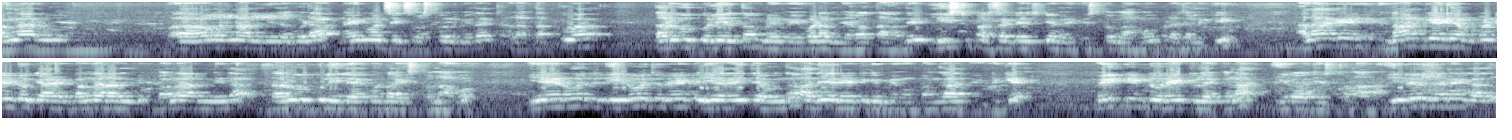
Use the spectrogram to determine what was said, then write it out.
బంగారు ఆభరణాల మీద కూడా నైన్ వన్ సిక్స్ వస్తువుల మీద చాలా తక్కువ తరుగు కూలీలతో మేము ఇవ్వడం జరుగుతూ ఉంది. లీస్ట్ పర్సంటేజ్కే మేము ఇస్తున్నాము ప్రజలకి. అలాగే non cadmium twenty two carat బంగారం బంగారం మీద తరుగు కూలీ లేకుండా ఇస్తున్నాము. ఏ రోజు ఈ రోజు రేటు ఏదైతే ఉందో అదే రేటుకి మేము బంగారు రేటుకి వెయిట్ ఇంటూ రేటు లెక్కన ఈ రోజు ఇస్తున్నాము. ఈ రోజునే కాదు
